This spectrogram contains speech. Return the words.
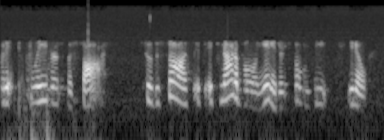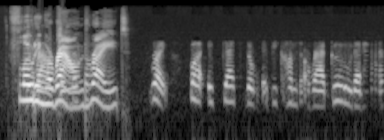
but it flavors the sauce. So the sauce, it's it's not a bolognese. There's no meat, you know, floating around, around right? Right, but it gets the it becomes a ragu that has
